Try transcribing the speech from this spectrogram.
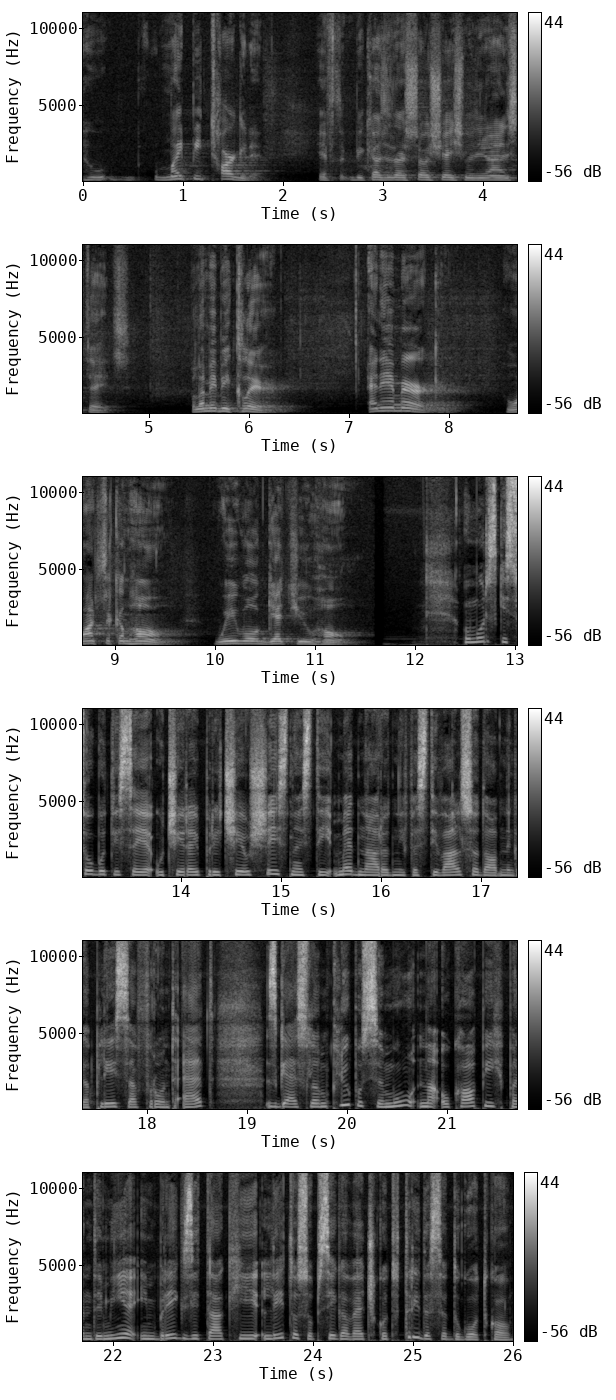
who might be targeted if, because of their association with the United States. But let me be clear any American who wants to come home, we will get you home. V Murski soboti se je včeraj pričel 16. mednarodni festival sodobnega plesa Front Ed z geslom Kljub vsemu na okopih pandemije in brexita, ki letos obsega več kot 30 dogodkov.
